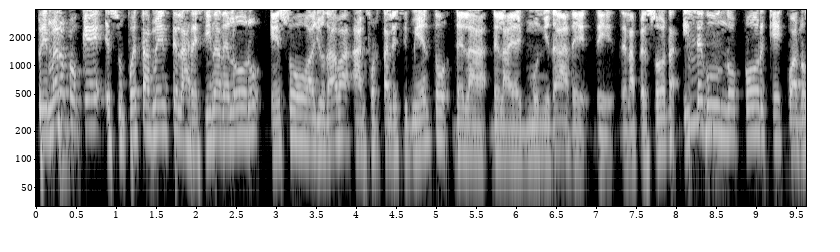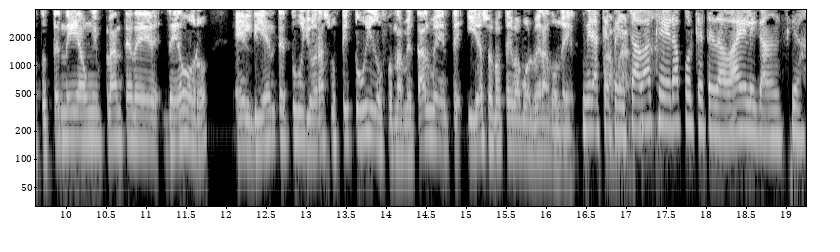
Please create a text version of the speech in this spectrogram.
Primero porque eh, supuestamente la resina del oro, eso ayudaba al fortalecimiento de la, de la inmunidad de, de, de la persona. Y segundo porque cuando tú tenías un implante de, de oro, el diente tuyo era sustituido fundamentalmente y eso no te iba a volver a doler. Mira, que Jamás. pensaba que era porque te daba elegancia.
